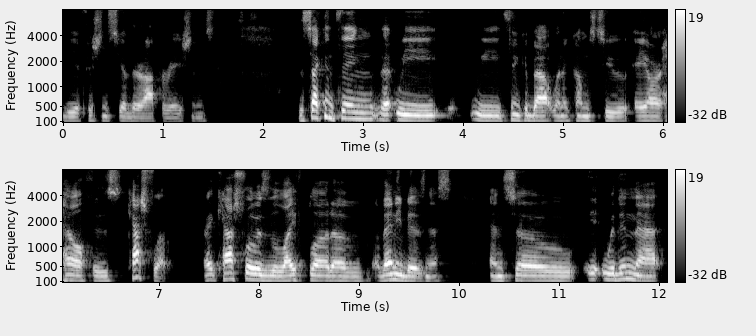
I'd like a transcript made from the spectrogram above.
the efficiency of their operations. The second thing that we, we think about when it comes to AR health is cash flow, right? Cash flow is the lifeblood of, of any business. And so it, within that,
